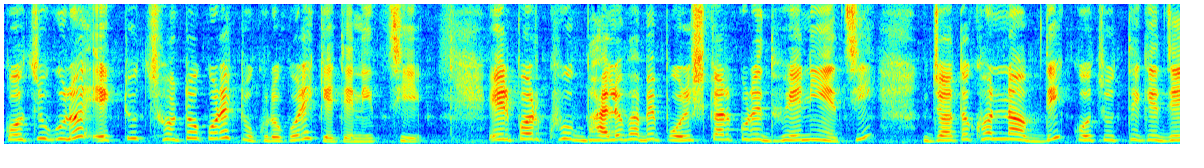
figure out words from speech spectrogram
কচুগুলো একটু ছোট করে টুকরো করে কেটে নিচ্ছি। এরপর খুব ভালোভাবে পরিষ্কার করে ধুয়ে নিয়েছি। যতক্ষণ না অবধি কচুর থেকে যে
